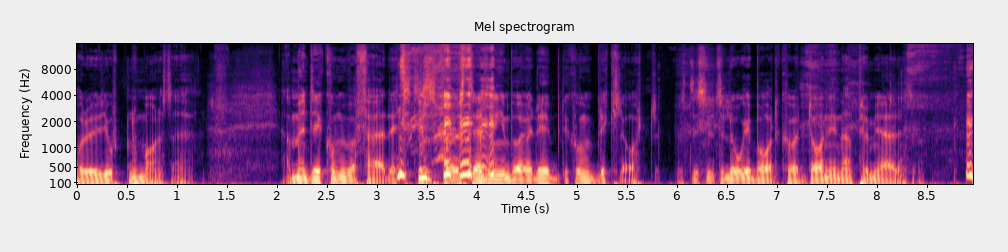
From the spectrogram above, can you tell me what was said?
har du gjort något manus? Ja men det kommer vara färdigt. Tills föreställningen börjar, det, det kommer bli klart. Och till slut låg jag i badkar dagen innan premiären. Så.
